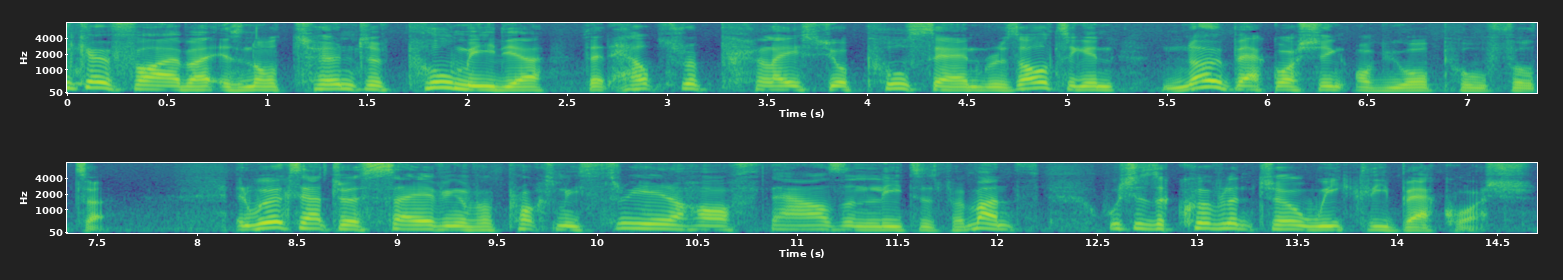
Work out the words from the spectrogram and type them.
Ecofiber is an alternative pool media that helps replace your pool sand, resulting in no backwashing of your pool filter. It works out to a saving of approximately 3,500 litres per month, which is equivalent to a weekly backwash.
